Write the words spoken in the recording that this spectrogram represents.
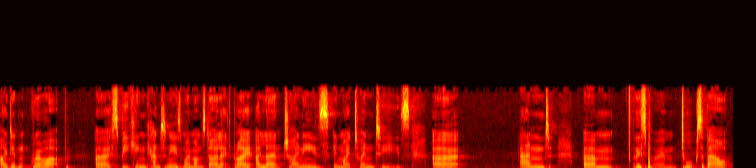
I didn't grow up uh, speaking Cantonese, my mum's dialect, but I, I learnt Chinese in my 20s. Uh, and um, this poem talks about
